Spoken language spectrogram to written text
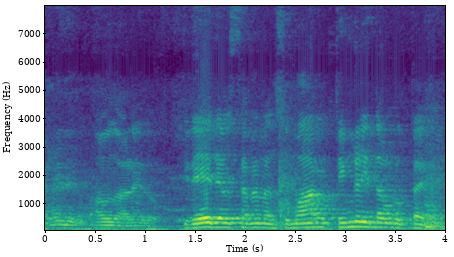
ಹಳೆಯದೇ ಹೌದು ಹಳೇದು. ಇದೇ ದೇವಸ್ಥಾನ ನಾನು ಸುಮಾರು ತಿಂಗಳಿಂದ ಹುಡುಕ್ತಾ ಇದ್ದೀನಿ.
